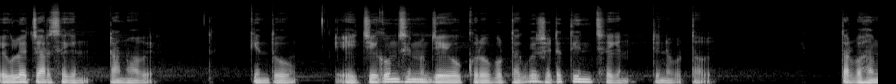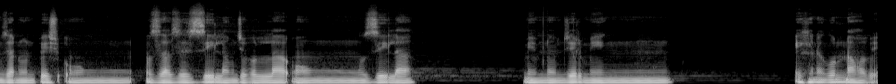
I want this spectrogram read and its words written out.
এগুলো চার সেকেন্ড টান হবে কিন্তু এই চিকন চিহ্ন যে অক্ষরের ওপর থাকবে, সেটা তিন সেকেন্ড টেনে পড়তে হবে। তারপর হামজা নুন পেশ ওং জাজে জিলাম জবল্লা ওং জিলা মিম নুনজের মিং। এখানে গুন্না হবে।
